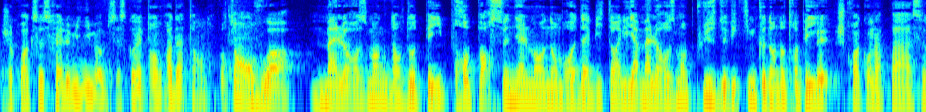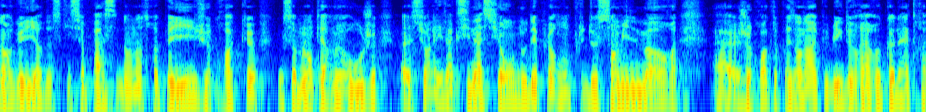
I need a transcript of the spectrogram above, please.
Je crois que ce serait le minimum. C'est ce qu'on est en droit d'attendre. Pourtant, on voit malheureusement que dans d'autres pays, proportionnellement au nombre d'habitants, il y a malheureusement plus de victimes que dans notre pays. Mais je crois qu'on n'a pas à s'enorgueillir de ce qui se passe dans notre pays. Je crois que nous sommes lanterne rouge sur les vaccinations. Nous déplorons plus de 100 000 morts. Je crois que le président président de la République devrait reconnaître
